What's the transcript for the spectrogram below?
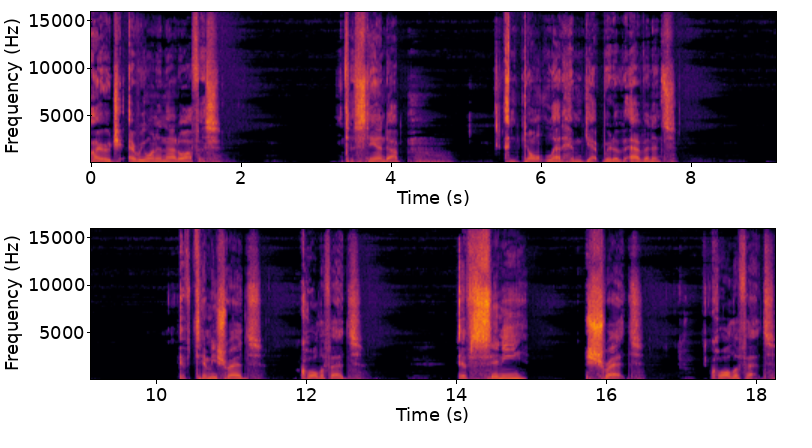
I urge everyone in that office to stand up and don't let him get rid of evidence. If Timmy shreds, call the feds. If Sini shreds, call the feds.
